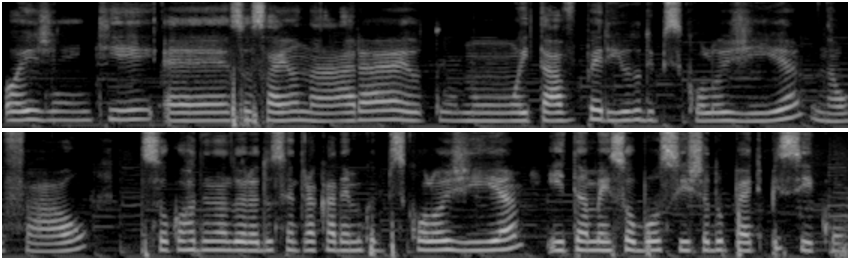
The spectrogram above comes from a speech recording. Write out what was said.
Oi, gente, é, sou Sayonara, eu estou no oitavo período de psicologia na UFAL. Sou coordenadora do Centro Acadêmico de Psicologia e também sou bolsista do PET Psico.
